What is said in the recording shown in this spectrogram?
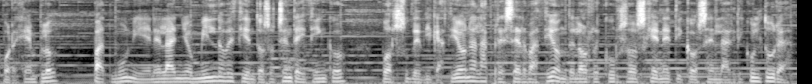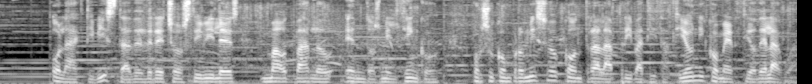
Por ejemplo, Pat Mooney en el año 1985 por su dedicación a la preservación de los recursos genéticos en la agricultura, o la activista de derechos civiles Maud Barlow en 2005 por su compromiso contra la privatización y comercio del agua.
